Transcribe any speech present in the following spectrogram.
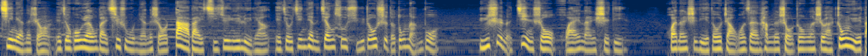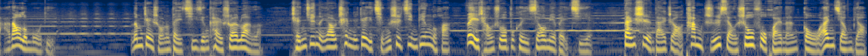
七年的时候，也就公元五百七十五年的时候，大败齐军于吕梁，也就是今天的江苏徐州市的东南部。于是呢，尽收淮南失地。淮南失地都掌握在他们的手中了，是吧？终于达到了目的。那么这时候呢，北齐已经开始衰乱了。陈军呢，要是趁着这个情势进兵的话，未尝说不可以消灭北齐。但是大家知道，他们只想收复淮南，苟安江表，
